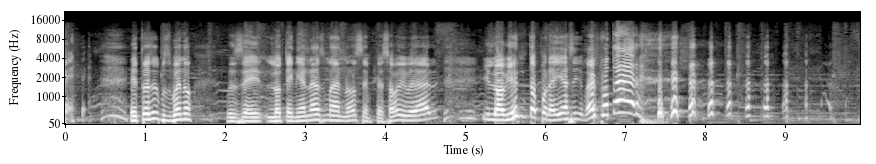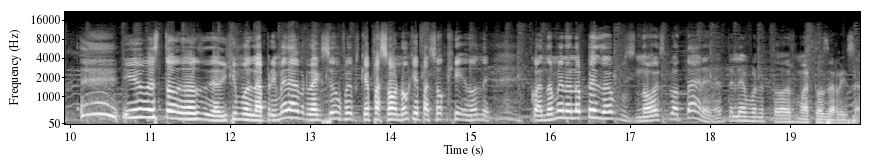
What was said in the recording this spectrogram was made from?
entonces, pues bueno, pues eh, lo tenía en las manos, empezó a vibrar y lo avienta por ahí así, ¡va a explotar! Y pues todos ya dijimos, la primera reacción fue, pues, ¿qué pasó, no? ¿Qué pasó? ¿Qué? ¿Dónde? Cuando menos lo pensó, pues no va a explotar. En el teléfono todos muertos de risa.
